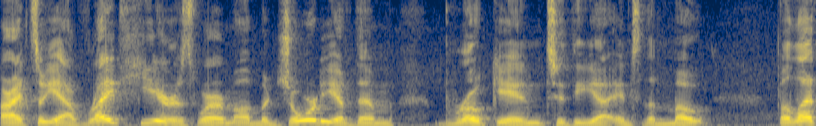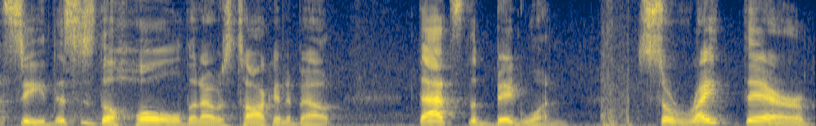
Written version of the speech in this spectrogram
Alright, so yeah, right here is where a majority of them broke into the, uh, into the moat. But let's see, this is the hole that I was talking about. That's the big one. So right there,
